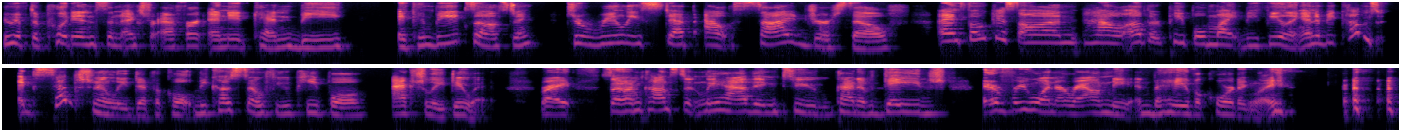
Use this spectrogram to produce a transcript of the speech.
You have to put in some extra effort and it can be it can be exhausting to really step outside yourself and focus on how other people might be feeling. And it becomes exceptionally difficult because so few people actually do it, right? So I'm constantly having to kind of gauge everyone around me and behave accordingly.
